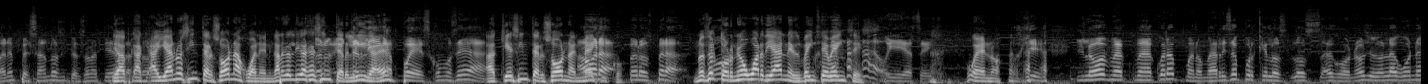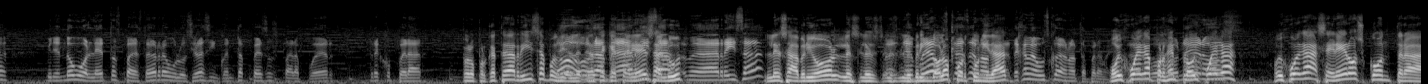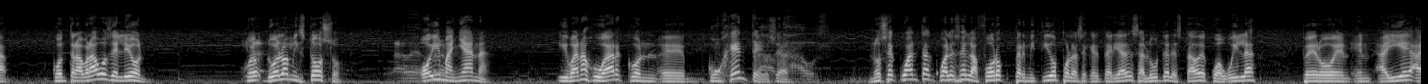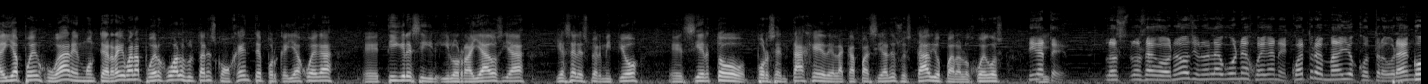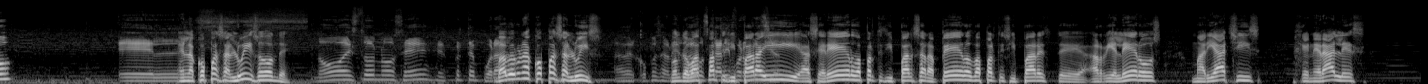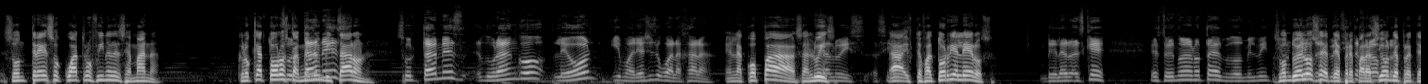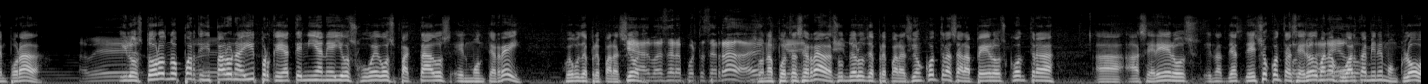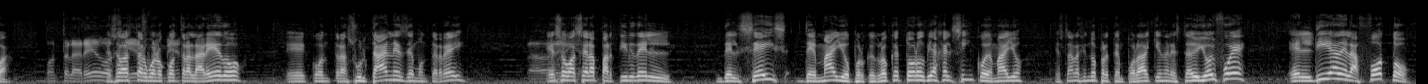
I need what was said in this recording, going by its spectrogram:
Van empezando los interzona. Y tiene a- razón. a- allá no es interzona, Juan. En Grandes Ligas es Bueno, interliga, ¿eh? Pues, como sea. Aquí es interzona en Ahora, México. pero espera. No es el torneo Guardianes 2020. Ah, Oye, ya sé. bueno, Oye, y luego me, me acuerdo, bueno, me da risa porque los, los algodoneros de Laguna viniendo boletos para estar de revolución a 50 pesos para poder recuperar. pero ¿por qué te da risa? Pues No, la, la Secretaría de Salud Me da risa. les abrió, les, les- Pues, les brindó la oportunidad. Déjame buscar la nota, espérame. Hoy juega, por ejemplo, hoy juega, hoy juega Acereros contra, contra Bravos de León. Duelo amistoso, ver, hoy y mañana. Y van a jugar con, eh, con gente, o sea, no sé cuánta, cuál es el aforo permitido por la Secretaría de Salud del Estado de Coahuila, pero en, en- ahí, ahí ya pueden jugar. En Monterrey van a poder jugar los sultanes con gente porque ya juega eh, Tigres y, y los Rayados ya, ya se les permitió eh, cierto porcentaje de la capacidad de su estadio para los juegos. Fíjate, los, los algodoneros de Unión Laguna juegan el 4 de mayo contra Durango. El... ¿En la Copa San Luis o dónde? No, esto no sé, es Va pretemporada. a haber una Copa San Luis. A ver, Copa San Luis, donde va a participar ahí acereros, va a participar zaraperos, va a participar este, arrieleros, mariachis, generales. Son tres o cuatro fines de semana. Creo que a toros también lo invitaron Sultanes, Durango, León y Mariachis de Guadalajara. en la Copa San Luis. San Luis, así ah, es. y te faltó rieleros. Rielero. Es que estoy viendo la nota del 2021. Son duelos de 2027, preparación, de pretemporada. Ver. Y los toros no participaron ahí porque ya tenían ellos juegos pactados en Monterrey. Juegos de preparación. Ya va a ser a puerta cerrada, ¿eh? Son a puerta cerrada, sí. son duelos de preparación contra zaraperos, contra ah, acereros. De hecho, contra Contra acereros van a jugar también en Monclova. Contra Laredo. Eso va a estar es bueno también. contra Laredo, eh, contra Sultanes de Monterrey. Eso va a ser a partir del, del 6 de mayo, porque creo que Toros viaja el 5 de mayo. Están haciendo pretemporada aquí en el estadio. Y hoy fue el día de la foto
